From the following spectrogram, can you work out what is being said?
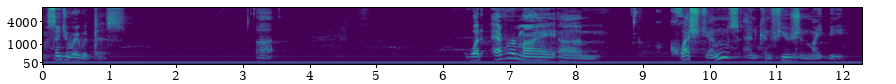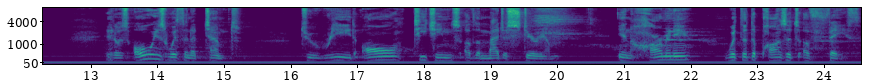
I'll send you away with this. Uh, whatever my um, questions and confusion might be, it was always with an attempt to read all teachings of the magisterium in harmony with the deposit of faith.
